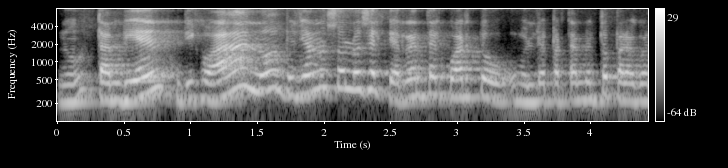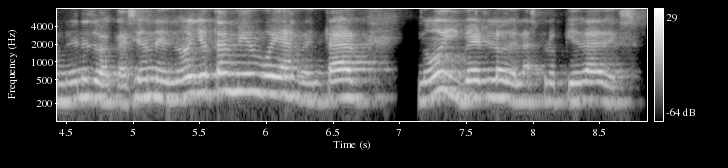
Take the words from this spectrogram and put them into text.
¿no? También dijo, ah, no, pues ya no solo es el que renta el cuarto o el departamento para cuando vienes de vacaciones, ¿no? Yo también voy a rentar, ¿no? Y ver lo de las propiedades.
